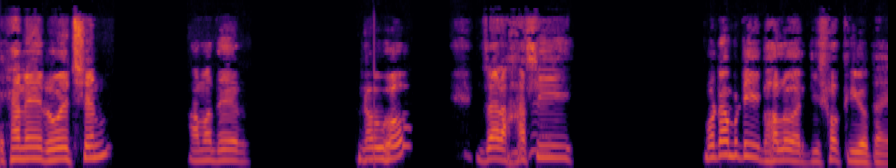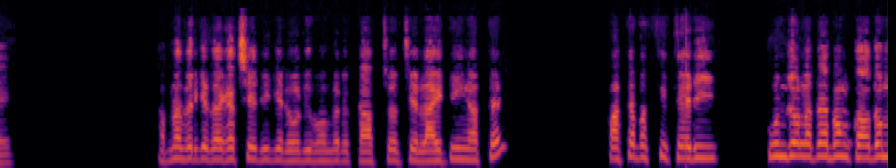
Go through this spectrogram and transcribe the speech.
এখানে রয়েছেন আমাদের নৌহ যার হাসি মোটামুটি ভালো আর কি, সক্রিয়তায়। আপনাদেরকে দেখাচ্ছি এদিকে নদী বন্দরের কাজ চলছে লাইটিং আছে। পাশাপাশি ফেরি কুঞ্জলতা এবং কদম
